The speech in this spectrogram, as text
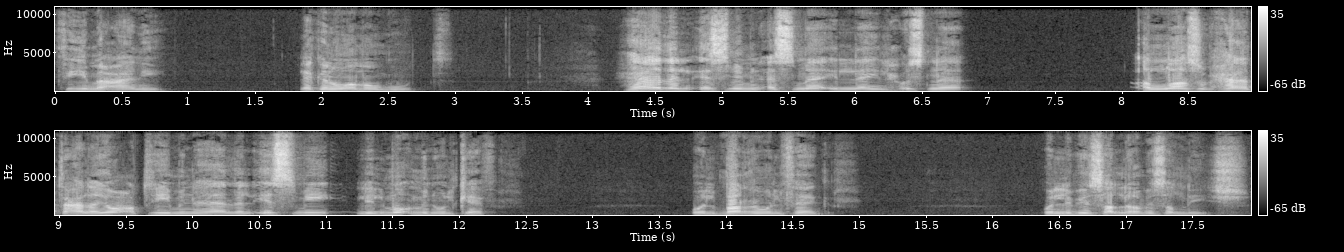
في معانيه لكن هو موجود. هذا الاسم من أسماء الله الحسنى. الله سبحانه وتعالى يعطي من هذا الاسم للمؤمن والكافر والبر والفاجر واللي بيصلي وما بيصليش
